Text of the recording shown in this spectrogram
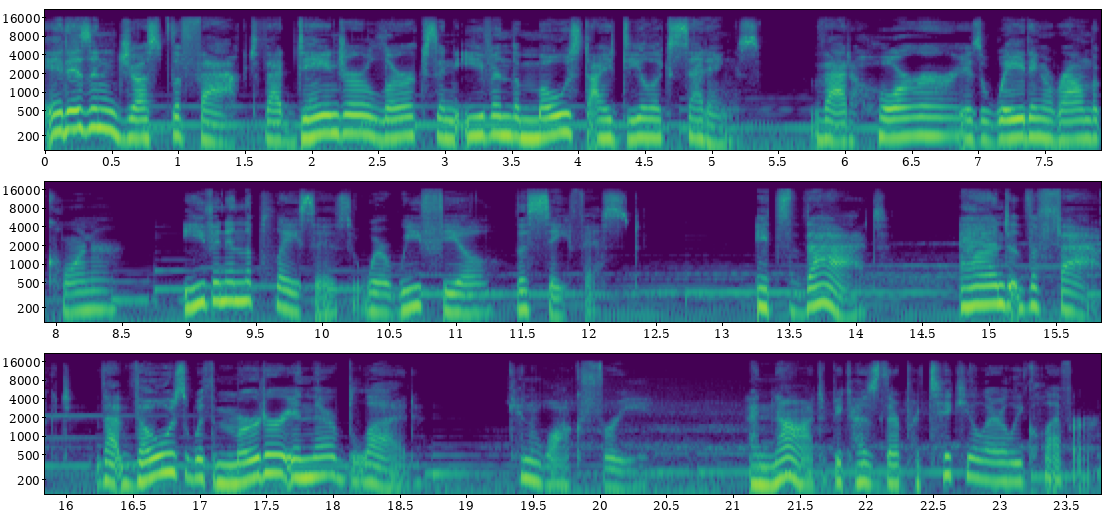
It isn't just the fact that danger lurks in even the most idyllic settings, that horror is waiting around the corner, even in the places where we feel the safest. It's that, and the fact that those with murder in their blood can walk free. And not because they're particularly clever,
